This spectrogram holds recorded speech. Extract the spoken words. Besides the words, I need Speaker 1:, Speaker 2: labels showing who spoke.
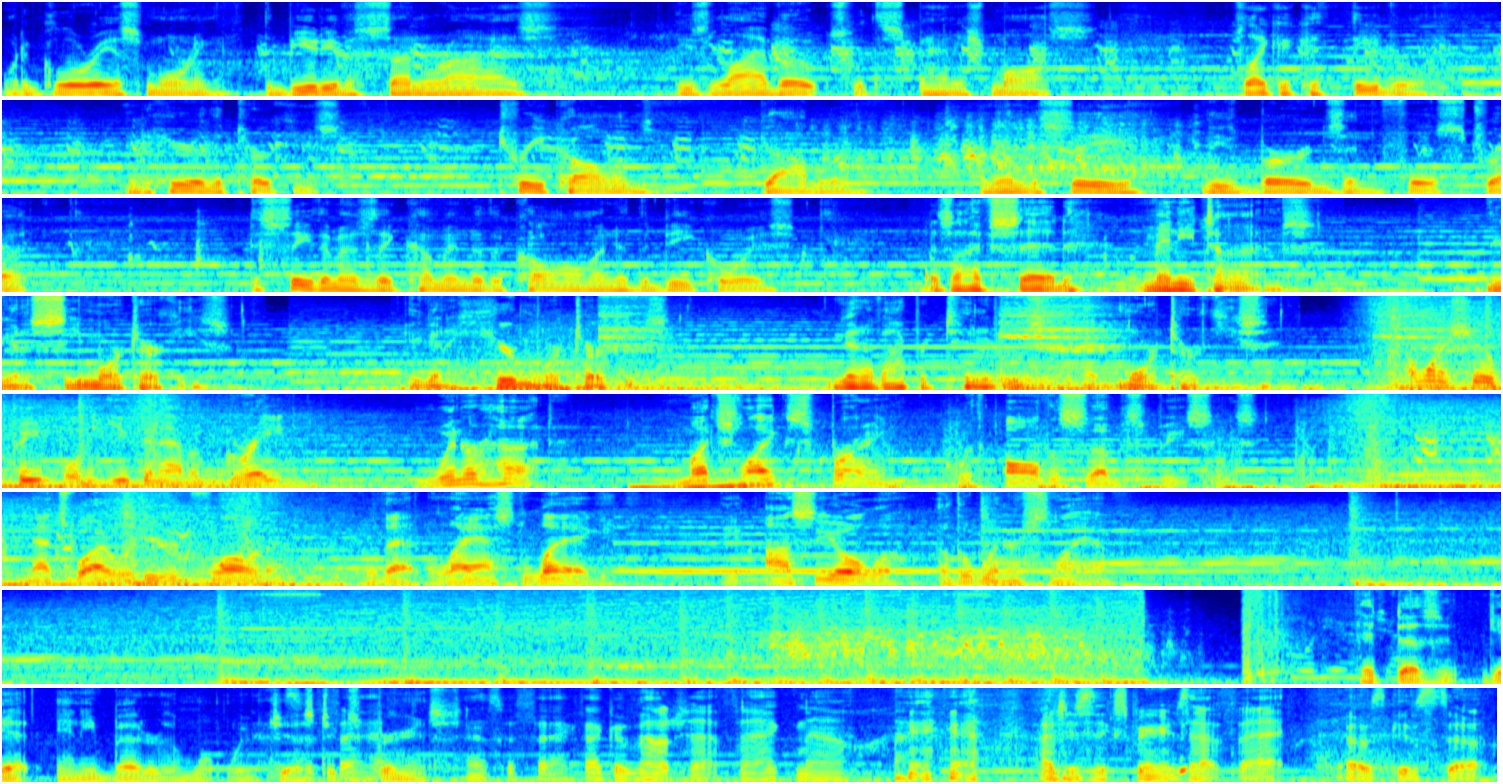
Speaker 1: What a glorious morning. The beauty of a sunrise, these live oaks with Spanish moss. It's like a cathedral. And here are the turkeys tree calling, gobbling, and then to see these birds in full strut, to see them as they come into the call, into the decoys. As I've said many times, you're going to see more turkeys. You're going to hear more turkeys. You're going to have opportunities at more turkeys. I want to show people that you can have a great winter hunt, much like spring, with all the subspecies. And that's why we're here in Florida for that last leg, the Osceola of the Winter Slam. It doesn't get any better than what we've
Speaker 2: That's
Speaker 1: just experienced.
Speaker 2: That's a fact. I could vouch that fact now. I just experienced that fact. That was good stuff.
